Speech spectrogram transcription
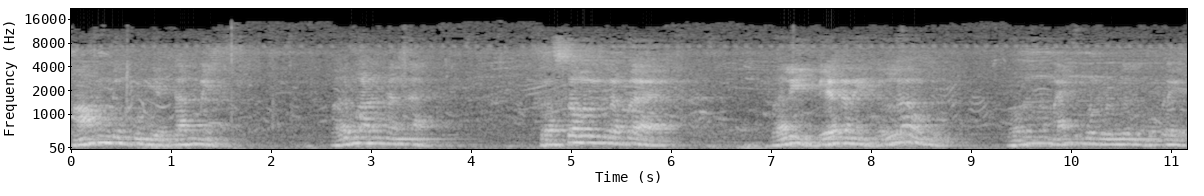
தாங்கக்கூடிய தன்மை வருமானம் என்ன? பிரசவங்கிறப்ப வலி வேதனை எல்லாம் உண்டு. முதல்ல மயக்கம் போட்டு விழுந்தது பொம்பளைங்க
